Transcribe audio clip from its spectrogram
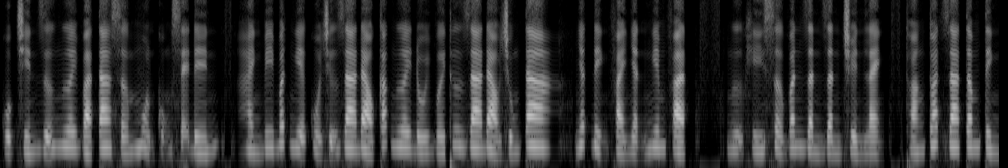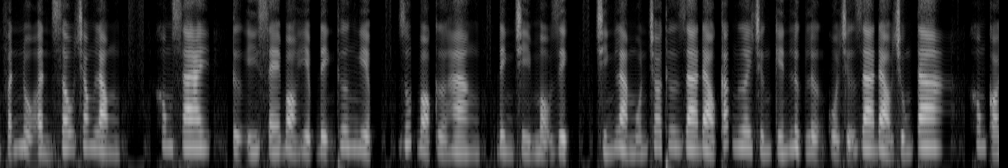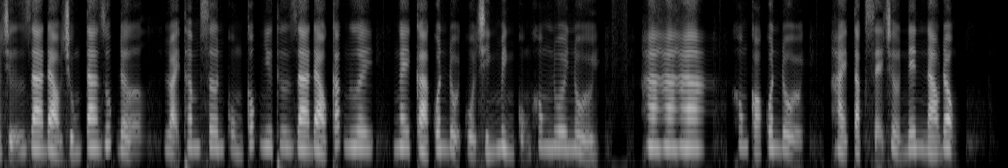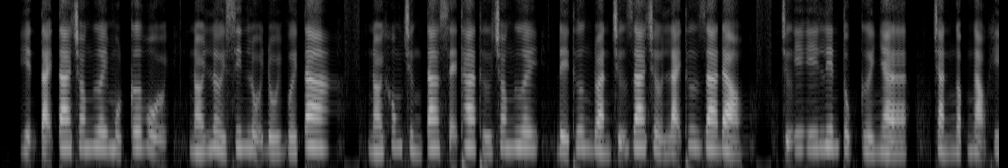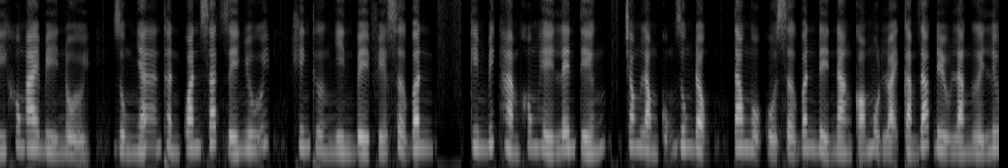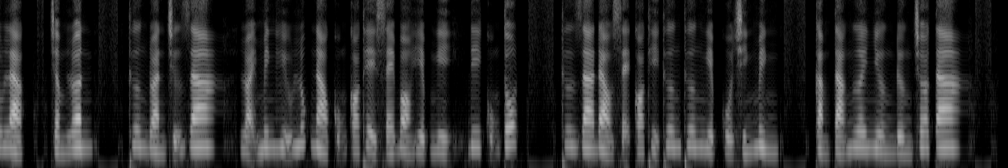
Cuộc chiến giữa ngươi và ta sớm muộn cũng sẽ đến. Hành vi bất nghĩa của chữ gia đảo các ngươi đối với thư gia đảo chúng ta, nhất định phải nhận nghiêm phạt. Ngự khí sở vân dần dần chuyển lạnh, thoáng toát ra tâm tình phẫn nộ ẩn sâu trong lòng. Không sai, tự ý xé bỏ hiệp định thương nghiệp, rút bỏ cửa hàng, đình chỉ mậu dịch, chính là muốn cho thư gia đảo các ngươi chứng kiến lực lượng của chữ gia đảo chúng ta. Không có chữ gia đảo chúng ta giúp đỡ, loại thâm sơn cùng cốc như thư gia đảo các ngươi, ngay cả quân đội của chính mình cũng không nuôi nổi. Ha ha ha, không có quân đội, hải tặc sẽ trở nên náo động. Hiện tại ta cho ngươi một cơ hội, nói lời xin lỗi đối với ta. Nói không chừng ta sẽ tha thứ cho ngươi, để thương đoàn chữ gia trở lại thư gia đảo. Chữ y y liên tục cười nhà, tràn ngập ngạo khí không ai bì nổi, dùng nhãn thần quan sát dế nhũi, khinh thường nhìn về phía sở vân. Kim Bích Hàm không hề lên tiếng, trong lòng cũng rung động, tao ngộ của sở vân để nàng có một loại cảm giác đều là người lưu lạc, trầm luân, thương đoàn chữ gia, loại minh hữu lúc nào cũng có thể xé bỏ hiệp nghị, đi cũng tốt. Thư gia đảo sẽ có thị thương thương nghiệp của chính mình, cảm tạ ngươi nhường đường cho ta.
